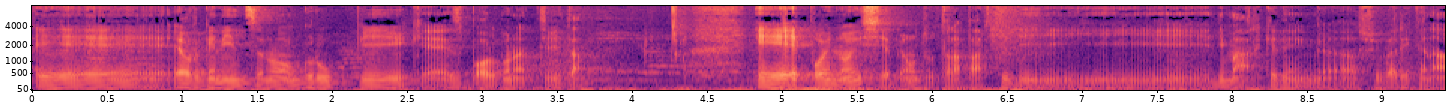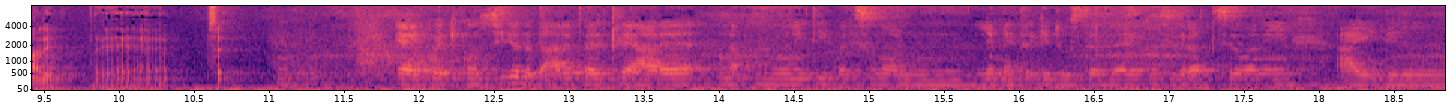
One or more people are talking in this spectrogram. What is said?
e, e organizzano gruppi che svolgono attività e poi noi sì abbiamo tutta la parte di, di marketing uh, sui vari canali. E, sì. uh-huh. E hai qualche consiglio da dare per creare una community? Quali sono le metriche giuste, le considerazioni? Hai del,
